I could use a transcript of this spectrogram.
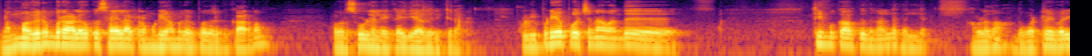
நம்ம விரும்புகிற அளவுக்கு செயலாற்ற முடியாமல் இருப்பதற்கு காரணம் அவர் சூழ்நிலை கைதியாக இருக்கிறார். இது இப்படியே போச்சுன்னா வந்து திமுகவுக்கு இது நல்லதல்ல. அவ்வளோதான் அந்த ஒற்றை வரி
